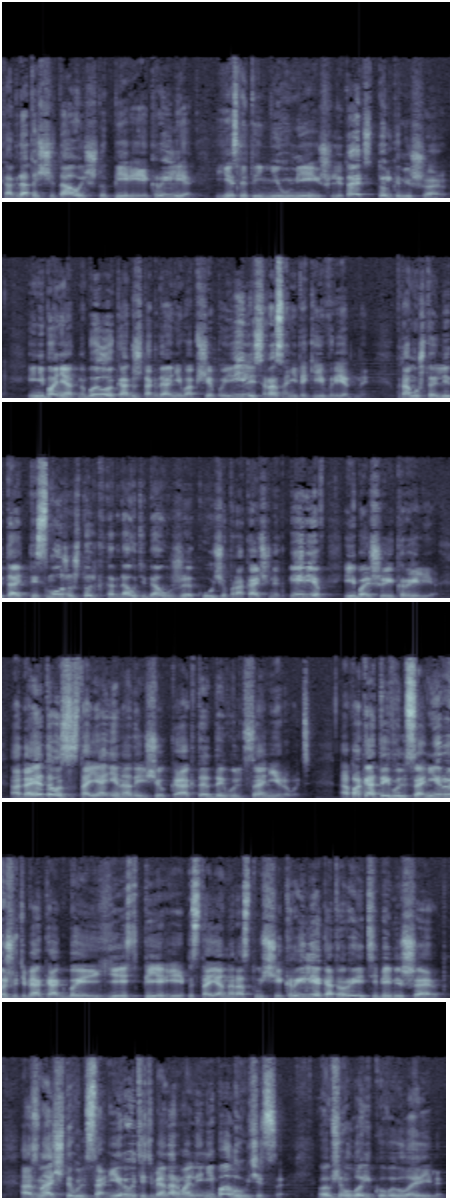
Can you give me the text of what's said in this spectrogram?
Когда-то считалось, что перья и крылья, если ты не умеешь летать, только мешают. И непонятно было, как же тогда они вообще появились, раз они такие вредные. Потому что летать ты сможешь только когда у тебя уже куча прокачанных перьев и большие крылья. А до этого состояния надо еще как-то деволюционировать. А пока ты эволюционируешь, у тебя как бы есть перья и постоянно растущие крылья, которые тебе мешают. А значит, эволюционировать у тебя нормально не получится. В общем, логику вы уловили.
